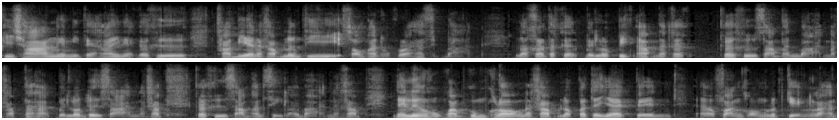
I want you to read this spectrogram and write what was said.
พี่ช้างเนี่ยมีแต่ให้เนี่ยก็คือค่าเบี้ยนะครับเริ่มที่ 2,650 บาท แล้วก็ถ้าเกิดเป็นรถปิกอัพนะครับ ก็คือ 3,000 บาทนะครับ ถ้าหากเป็นรถโดยสารนะครับก็คือ 3,400 บาทนะครับ ในเรื่องของความคุ้มครองนะครับ เราก็จะแยกเป็นฝั่งของรถเก๋งรหัส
